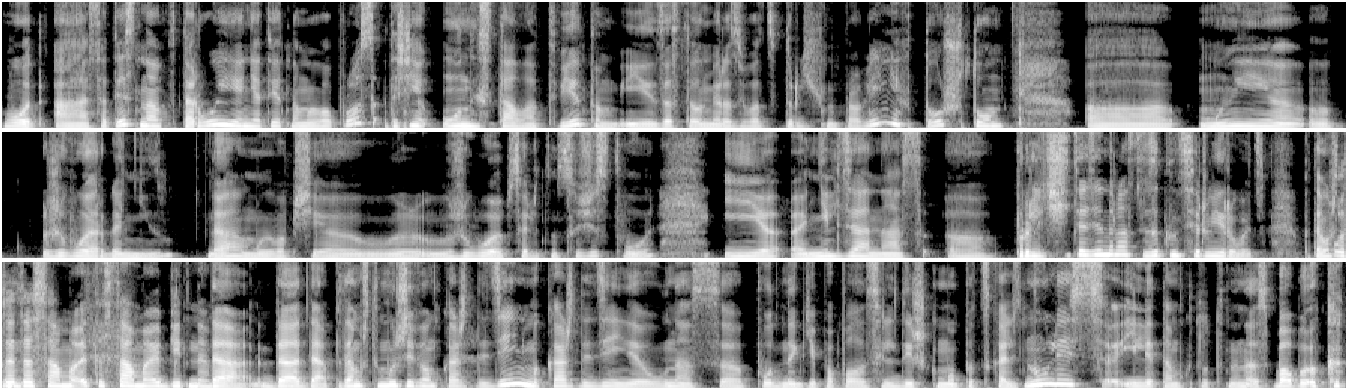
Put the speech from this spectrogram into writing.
Вот, а, соответственно, второй не ответ на мой вопрос, а точнее, он и стал ответом и заставил меня развиваться в других направлениях, то, что а, мы э, живой организм, да, мы вообще живое абсолютно существо, и э, нельзя нас э, пролечить один раз и законсервировать, потому Вот что это самое, это самое обидное. да, да, да, потому что мы живем каждый день, мы каждый день э, у нас э, под ноги попалась льдышка, мы подскользнулись, или там кто-то на нас баба, как,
